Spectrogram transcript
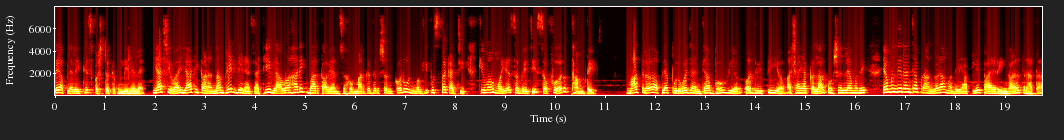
ते आपल्याला इथे स्पष्ट करून दिलेलं आहे. याशिवाय या ठिकाणांना भेट देण्यासाठी व्यावहारिक बारकाव्यांसह मार्गदर्शन करून मग ही पुस्तकाची किंवा मयसभेची सफर थांबते. मात्र आपल्या पूर्वजांच्या भव्य अद्वितीय अशा या कला कौशल्यामध्ये या मंदिरांच्या प्रांगणामध्ये आपले पाय रेंगाळत राहतात.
